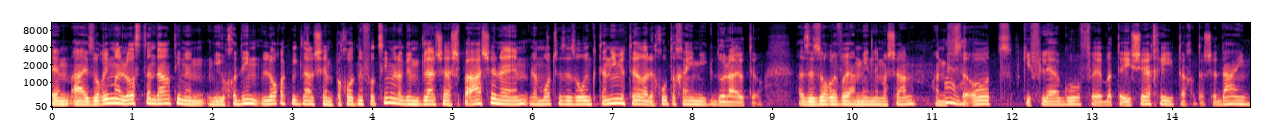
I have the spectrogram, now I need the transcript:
הם, האזורים הלא סטנדרטיים הם מיוחדים לא רק בגלל שהם פחות נפוצים, אלא גם בגלל שההשפעה שלהם, למרות שזה אזורים קטנים יותר, על איכות החיים היא גדולה יותר. אז אזור איברי המין למשל, המפסעות, כפלי הגוף, אה, בתי שחי, תחת השדיים,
